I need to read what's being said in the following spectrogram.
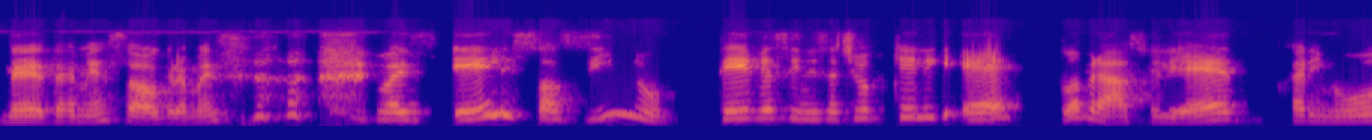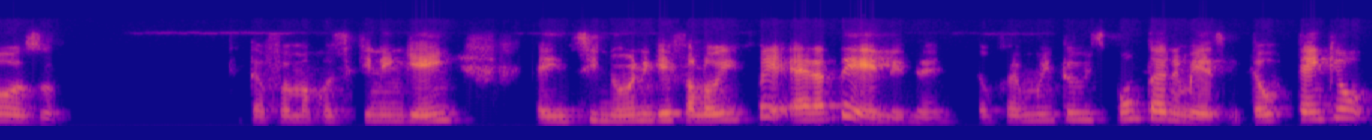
né, da minha sogra, mas, mas ele sozinho teve essa iniciativa porque ele é do abraço, ele é carinhoso. Então, foi uma coisa que ninguém ensinou, ninguém falou, e foi, era dele, né? Então, foi muito espontâneo mesmo. Então, tem que uh,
